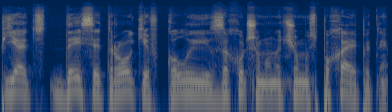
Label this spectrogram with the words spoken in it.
5-10 років, коли захочемо на чомусь похайпити.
